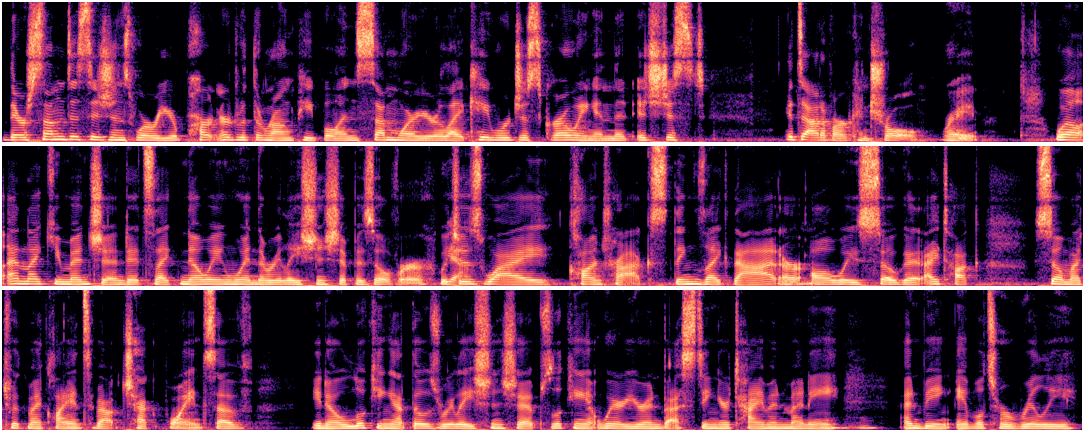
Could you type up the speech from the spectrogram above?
there's some decisions where you're partnered with the wrong people and some where you're like hey we're just growing and that it's just it's out of our control right well, and like you mentioned, it's like knowing when the relationship is over, which yeah. is why contracts, things like that, mm-hmm. are always so good. I talk so much with my clients about checkpoints of, you know, looking at those relationships, looking at where you're investing your time and money, mm-hmm. and being able to really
